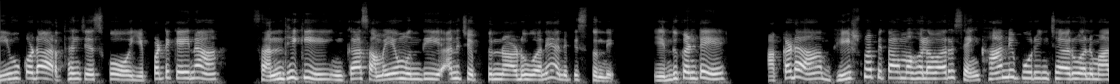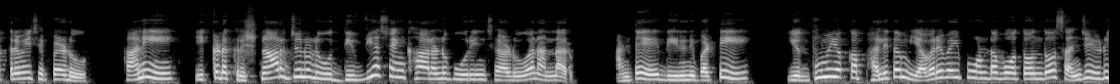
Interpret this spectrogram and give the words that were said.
నీవు కూడా అర్థం చేసుకో. ఇప్పటికైనా సంధికి ఇంకా సమయం ఉంది అని చెప్తున్నాడు అని అనిపిస్తుంది. ఎందుకంటే అక్కడ భీష్మ పితామహుల వారు శంఖాన్ని పూరించారు అని మాత్రమే చెప్పాడు. కానీ ఇక్కడ కృష్ణార్జునులు దివ్య శంఖాలను పూరించాడు అని అన్నారు. అంటే దీనిని బట్టి యుద్ధం యొక్క ఫలితం ఎవరి వైపు ఉండబోతోందో సంజయుడు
